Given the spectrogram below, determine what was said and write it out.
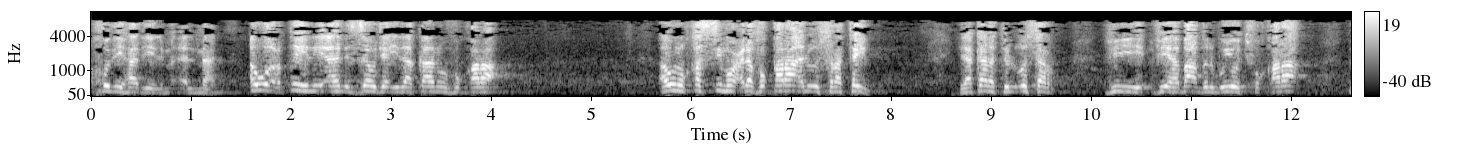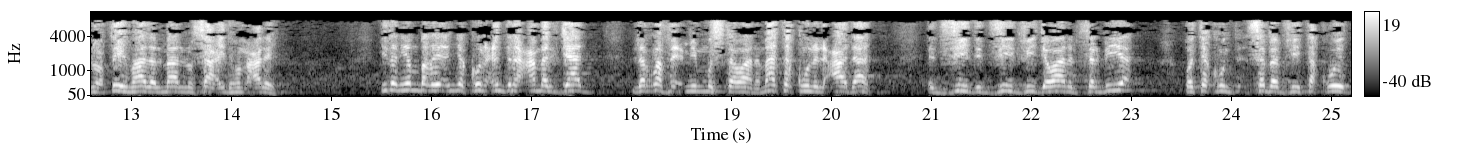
خذي هذه المال. أو أعطيه لأهل الزوجة إذا كانوا فقراء. أو نقسمه على فقراء الأسرتين. إذا كانت الأسر في فيها بعض البيوت فقراء نعطيهم هذا المال نساعدهم عليه. إذا ينبغي أن يكون عندنا عمل جاد للرفع من مستوانا. ما تكون العادات تزيد تزيد في جوانب سلبية وتكون سبب في تقويض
